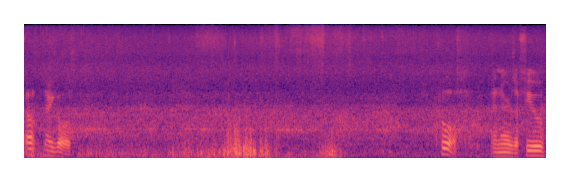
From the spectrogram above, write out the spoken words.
Oh, there he goes. Cool. And there's a few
